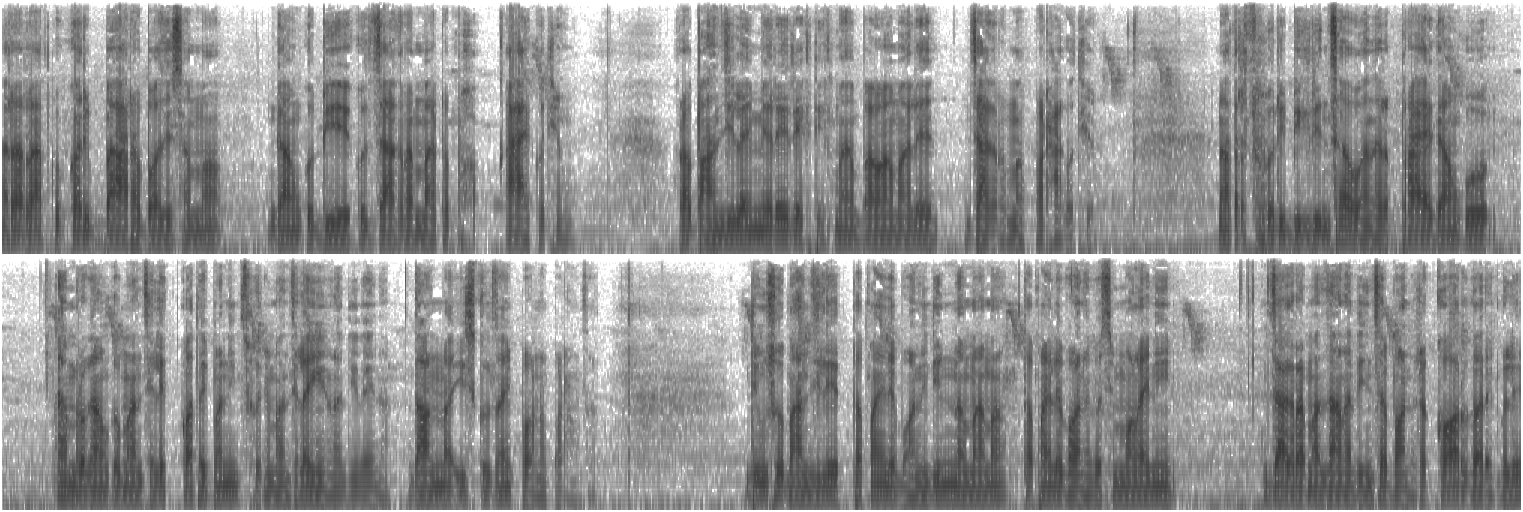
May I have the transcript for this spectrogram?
र रातको करिब बाह्र बजेसम्म गाउँको बिहेको जाग्रामबाट आएको थियौँ र भान्जीलाई मेरै रेखदेखमा बाबुआमाले जाग्राममा पठाएको थियो। नत्र छोरी बिग्रिन्छ भनेर प्राय गाउँको हाम्रो गाउँको मान्छेले कतै पनि छोरी मान्छेलाई हिँड्न दिँदैन। धन्न स्कुल चाहिँ पढ्न पठाउँछ। दिउँसो भान्जीले तपाईँले भनिदिनु न मामा तपाईँले भनेपछि मलाई नि जाग्रामा जान दिन्छ भनेर कर गरेकोले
